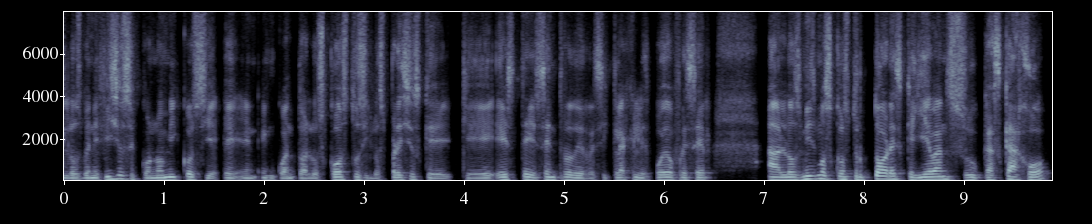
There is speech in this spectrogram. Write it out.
los beneficios económicos y, eh, en, cuanto a los costos y los precios que, este centro de reciclaje les puede ofrecer a los mismos constructores que llevan su cascajo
